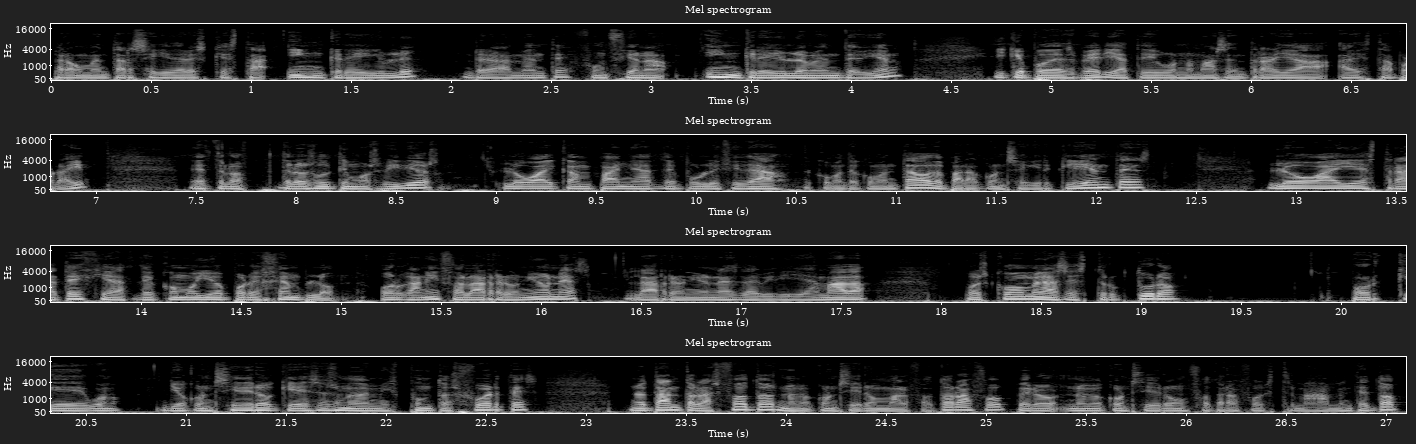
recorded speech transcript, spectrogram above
para aumentar seguidores que está increíble, realmente, funciona increíblemente bien y que puedes ver, ya te digo, nomás entrar ya a esta por ahí, desde los, de los últimos vídeos. Luego hay campañas de publicidad, como te he comentado, de para conseguir clientes. Luego hay estrategias de cómo yo, por ejemplo, organizo las reuniones, las reuniones de videollamada, pues cómo me las estructuro porque, bueno, yo considero que ese es uno de mis puntos fuertes. No tanto las fotos, no me considero un mal fotógrafo, pero no me considero un fotógrafo extremadamente top,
